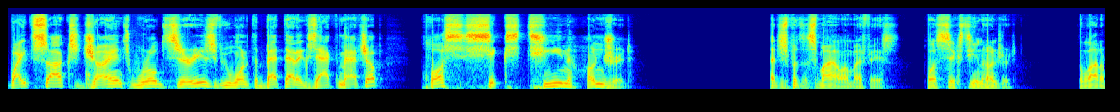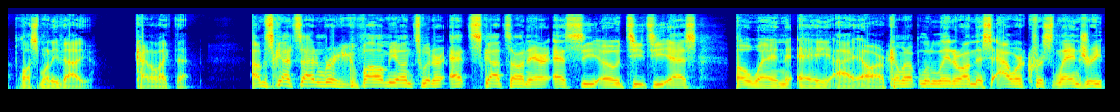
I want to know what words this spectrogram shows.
White Sox Giants World Series, if you wanted to bet that exact matchup, plus 1600. That just puts a smile on my face. Plus 1600. A lot of plus money value. Kind of like that. I'm Scott Seidenberg. You can follow me on Twitter at Scott's On Air, S C O T T S O N A I R. Coming up a little later on this hour, Chris Landry,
